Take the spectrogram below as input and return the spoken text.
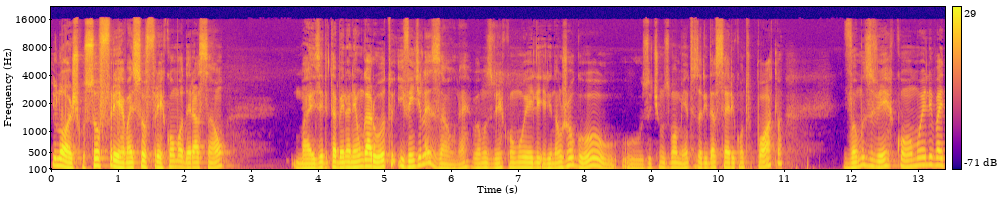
E lógico, sofrer, mas sofrer com moderação mas ele também não é nenhum garoto e vem de lesão, né? Vamos ver como ele, ele não jogou os últimos momentos ali da série contra o Portland. Vamos ver como ele vai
